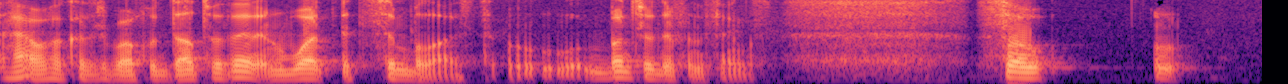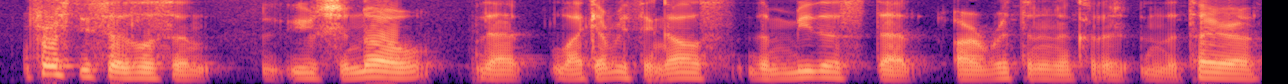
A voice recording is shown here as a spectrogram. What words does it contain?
how Hakadosh Baruch Hu dealt with it, and what it symbolized, a bunch of different things. So, first he says, "Listen, you should know that, like everything else, the midas that are written in, a, in the Torah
